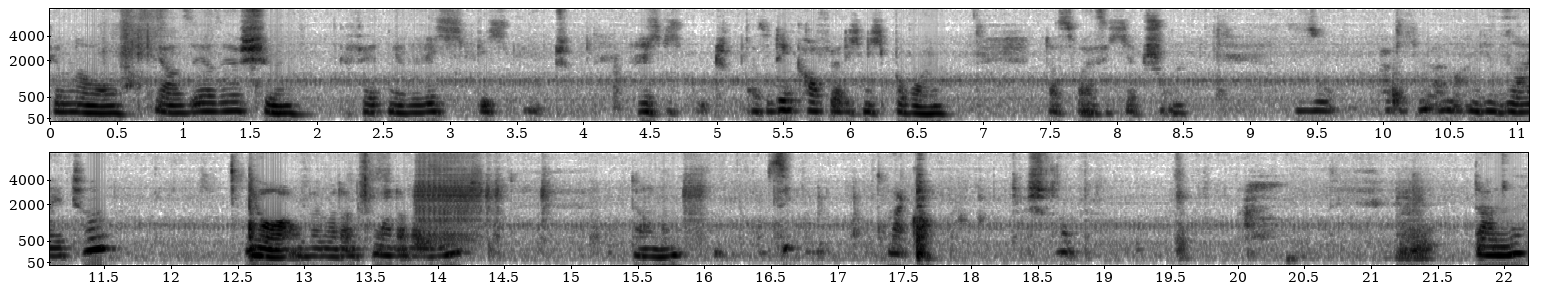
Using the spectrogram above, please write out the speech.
Genau, ja, sehr, sehr schön. Gefällt mir richtig gut. Richtig gut. Also den Kauf werde ich nicht bereuen. Das weiß ich jetzt schon. So, packe ich ihn einmal an die Seite. Ja, und wenn wir dann schon mal dabei sind, dann, upsie, mal komm, dann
